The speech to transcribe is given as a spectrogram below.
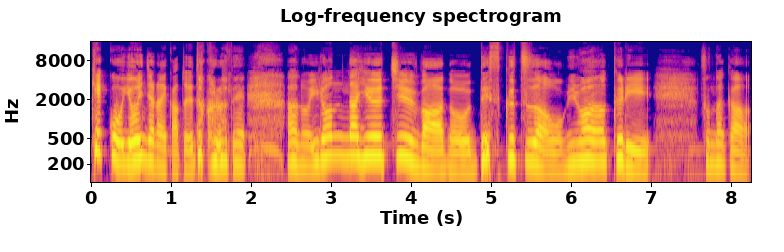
結構良いんじゃないかというところで、あの、いろんな YouTuber のデスクツアーを見まくり、そのなんか、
